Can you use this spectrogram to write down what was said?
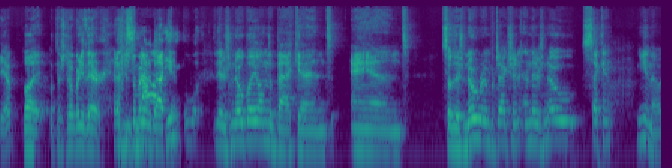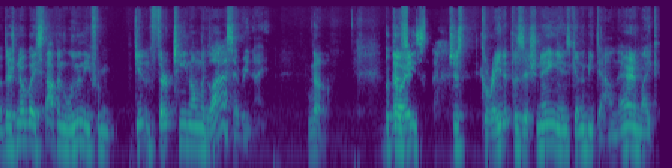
Yep. But but there's nobody there. there's nobody not, on the back end. There's nobody on the back end, and so there's no rim protection, and there's no second. You know, there's nobody stopping Looney from getting 13 on the glass every night. No, because no, he's just great at positioning, and he's going to be down there. And like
